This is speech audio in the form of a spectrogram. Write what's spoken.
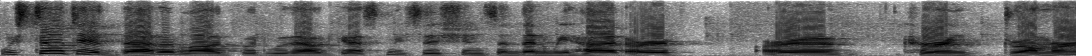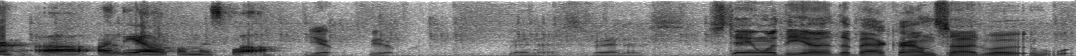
we still did that a lot, but without guest musicians. And then we had our our uh, current drummer uh, on the album as well. Yep, yep. Very nice, very nice. Staying with the uh, the background side, wh- wh-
